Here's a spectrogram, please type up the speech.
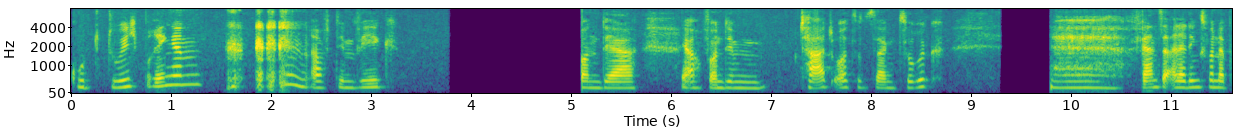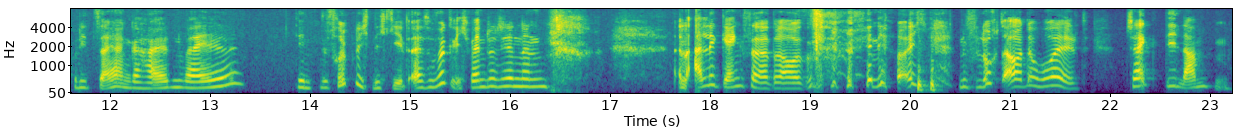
gut durchbringen auf dem Weg von der, ja, von dem Tatort sozusagen zurück. Äh, werden allerdings von der Polizei angehalten, weil denen das Rücklicht nicht geht. Also wirklich, wenn du dir einen an alle Gangster da draußen, wenn ihr euch ein Fluchtauto holt, checkt die Lampen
